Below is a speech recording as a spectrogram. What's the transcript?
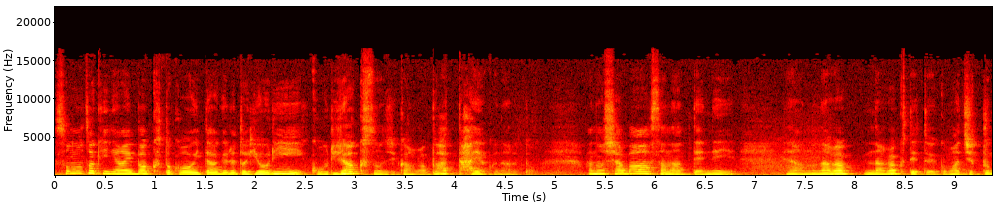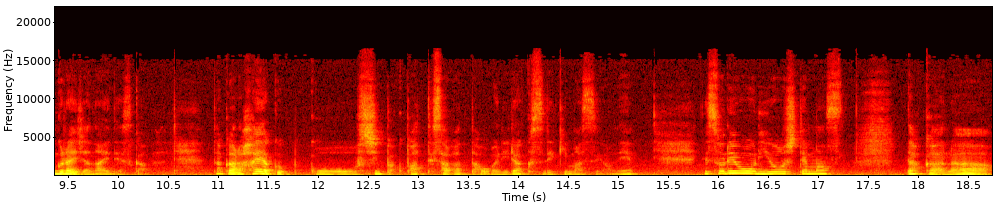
その時にアイバッグとか置いてあげるとよりこうリラックスの時間がバッて早くなると。あのシャバーサナってねあの長長くてというか、まあ、10分ぐらいじゃないですか。だから早くこう心拍パッて下がった方がリラックスできますよね。でそれを利用してます。だから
